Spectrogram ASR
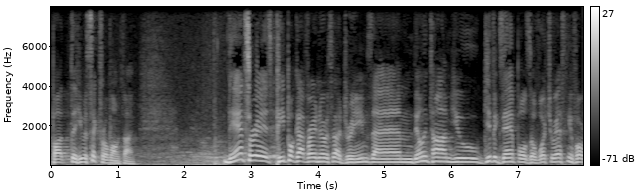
But he was sick for a long time. The answer is people got very nervous about dreams, and the only time you give examples of what you're asking for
